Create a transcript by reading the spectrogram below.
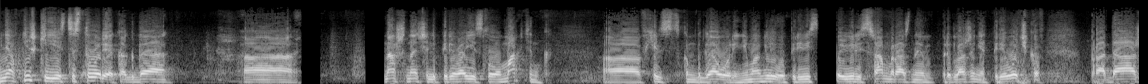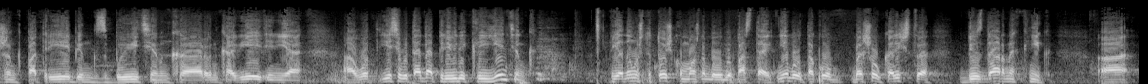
У меня в книжке есть история, когда э, наши начали переводить слово маркетинг э, в Хельсинском договоре, не могли его перевести. Появились самые разные предложения от переводчиков. Продажинг, потребинг, сбытинг, рынковедение. А вот если бы тогда перевели клиентинг, я думаю, что точку можно было бы поставить. Не было такого большого количества бездарных книг. А,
